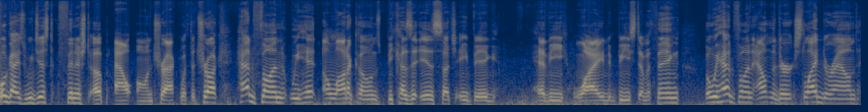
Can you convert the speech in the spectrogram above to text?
Well guys, we just finished up out on track with the truck. Had fun. We hit a lot of cones because it is such a big, heavy, wide beast of a thing. But we had fun out in the dirt, sliding around,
